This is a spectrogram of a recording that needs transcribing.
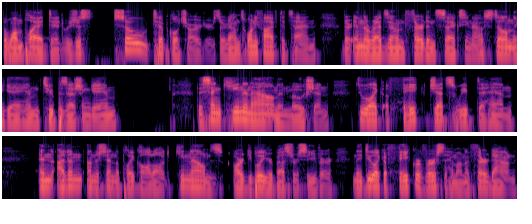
the one play I did was just so typical Chargers. They're down 25 to 10. They're in the red zone, third and six, you know, still in the game, two possession game. They send Keenan Allen in motion, do like a fake jet sweep to him. And I didn't understand the play call at all. Keenan Allen is arguably your best receiver. And they do like a fake reverse to him on a third down,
